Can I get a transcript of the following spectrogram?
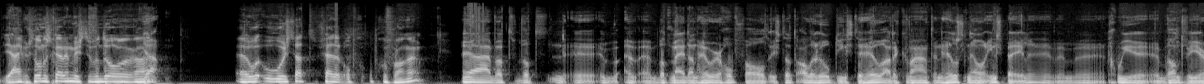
je eigen zonnescherm is er vandoor gegaan. Ja. Hoe, hoe is dat verder op, opgevangen? Ja, wat, wat, wat mij dan heel erg opvalt... is dat alle hulpdiensten heel adequaat en heel snel inspelen. We hebben een goede brandweer.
